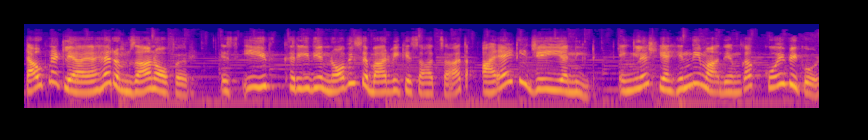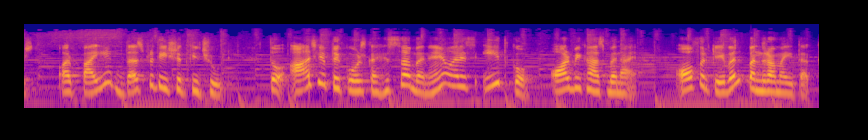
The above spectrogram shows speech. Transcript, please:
Doubtnut ले आया है रमज़ान ऑफ़र। इस ईद खरीदिए नौवीं से बारहवीं के साथ साथ आई आई टी जेई या नीट, इंग्लिश या हिंदी माध्यम का कोई भी कोर्स, और पाइए 10 प्रतिशत की छूट। तो आज ही अपने कोर्स का हिस्सा बने और इस ईद को और भी खास बनाए। ऑफ़र केवल 15 मई तक।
